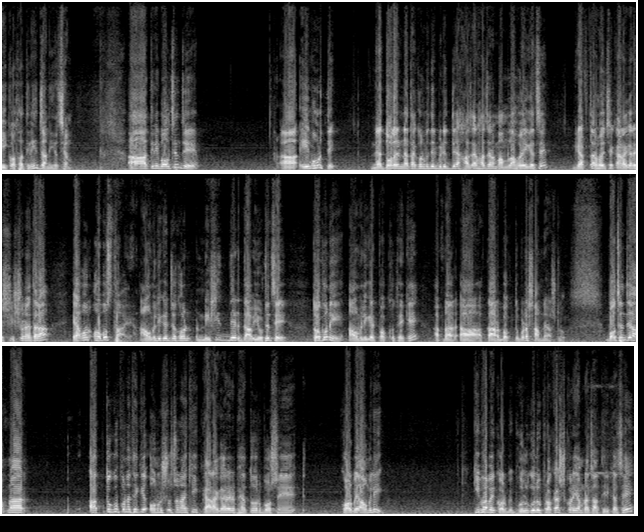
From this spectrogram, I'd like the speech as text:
এই কথা তিনি জানিয়েছেন। তিনি বলছেন যে এই মুহূর্তে দলের নেতাকর্মীদের বিরুদ্ধে হাজার হাজার মামলা হয়ে গেছে, গ্রেফতার হয়েছে কারাগারের শীর্ষ নেতারা। এমন অবস্থায় আওয়ামী লীগের যখন নিষিদ্ধের দাবি উঠেছে, তখনই আওয়ামী লীগের পক্ষ থেকে আপনার তার বক্তব্যটা সামনে আসলো। বলছেন যে আপনার আত্মগোপনে থেকে অনুশোচনা কি কারাগারের ভেতর বসে করবে আওয়ামী লীগ? কীভাবে করবে? ভুলগুলো প্রকাশ করে আমরা জাতির কাছে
